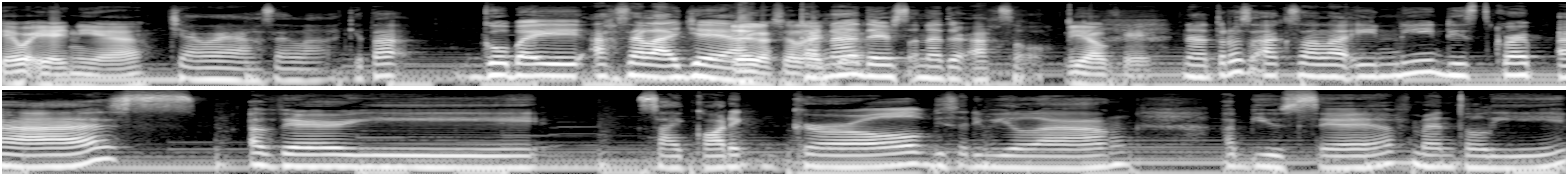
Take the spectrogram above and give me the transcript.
cewek ya ini ya. cewek Axela. Kita go by Axela aja ya, Ya, Axela karena aja. there's another Axel. Iya, oke. Nah terus Axela ini describe as a very psychotic girl, bisa dibilang abusive mentally,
